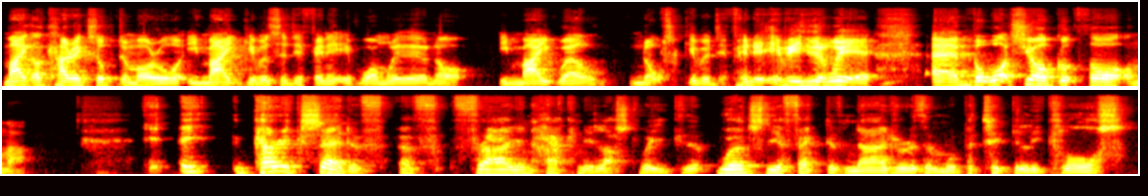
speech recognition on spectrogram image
Michael Carrick's up tomorrow. He might give us a definitive one way or not. He might well not give a definitive either way. Um, but what's your gut thought on that? Carrick said of, of Fry and Hackney last week that words to the effect of neither of them were particularly close.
